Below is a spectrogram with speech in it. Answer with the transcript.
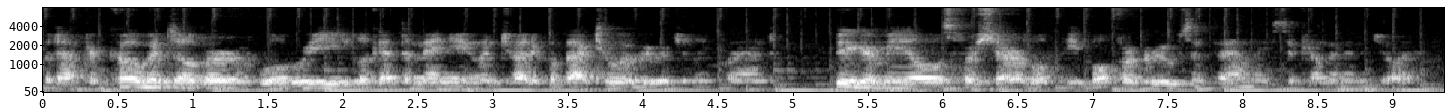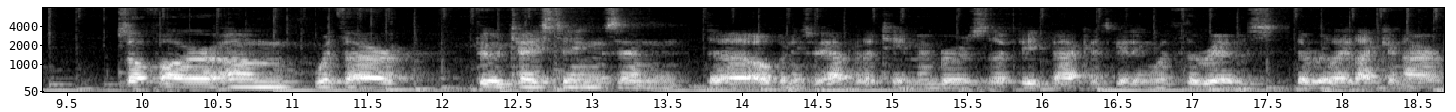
But after COVID's over, we'll re-look at the menu and try to go back to what we originally planned. Bigger meals for shareable people, for groups and families to come in and enjoy. So far, um, with our food tastings and the openings we have for the team members, the feedback is getting with the ribs. They're really liking our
